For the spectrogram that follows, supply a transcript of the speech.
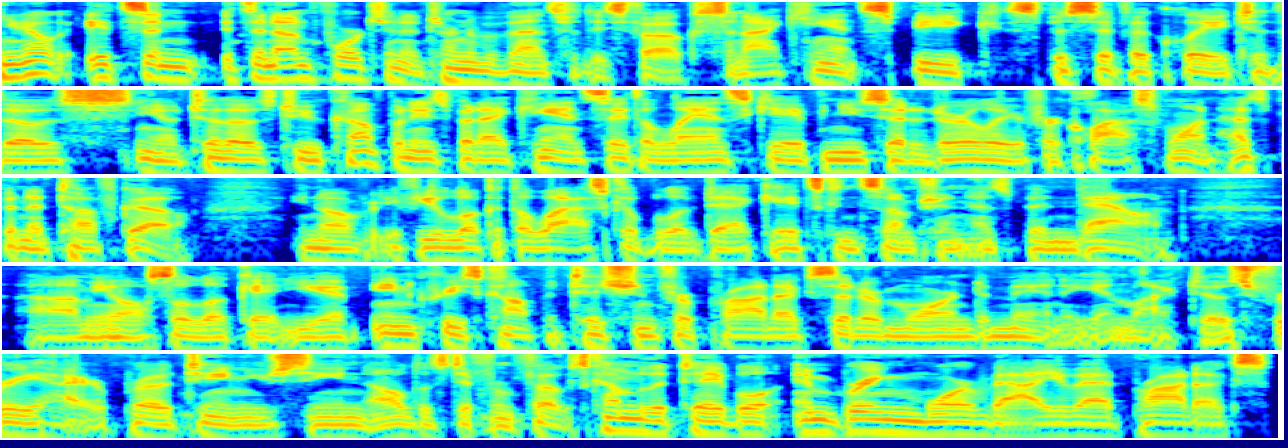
You know, it's an it's an unfortunate turn of events for these folks, and I can't speak specifically to those you know to those two companies, but I can say the landscape. And you said it earlier for Class One has been a tough go. You know, if you look at the last couple of decades, consumption has been down. Um, you also look at you have increased competition for products that are more in demand. Again, lactose free, higher protein. You're seeing all those different folks come to the table and bring more value add products.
